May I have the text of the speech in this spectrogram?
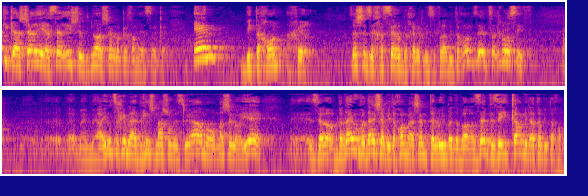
כי כאשר ייאסר איש את בנו השם לוקח מיסרקה. אין ביטחון אחר. זה שזה חסר בחלק מספרי הביטחון, זה צריך להוסיף. היו צריכים להדגיש משהו מסוים, או מה שלא יהיה, זה לא, ודאי וודאי שהביטחון מהשם תלוי בדבר הזה, וזה עיקר מידת הביטחון.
